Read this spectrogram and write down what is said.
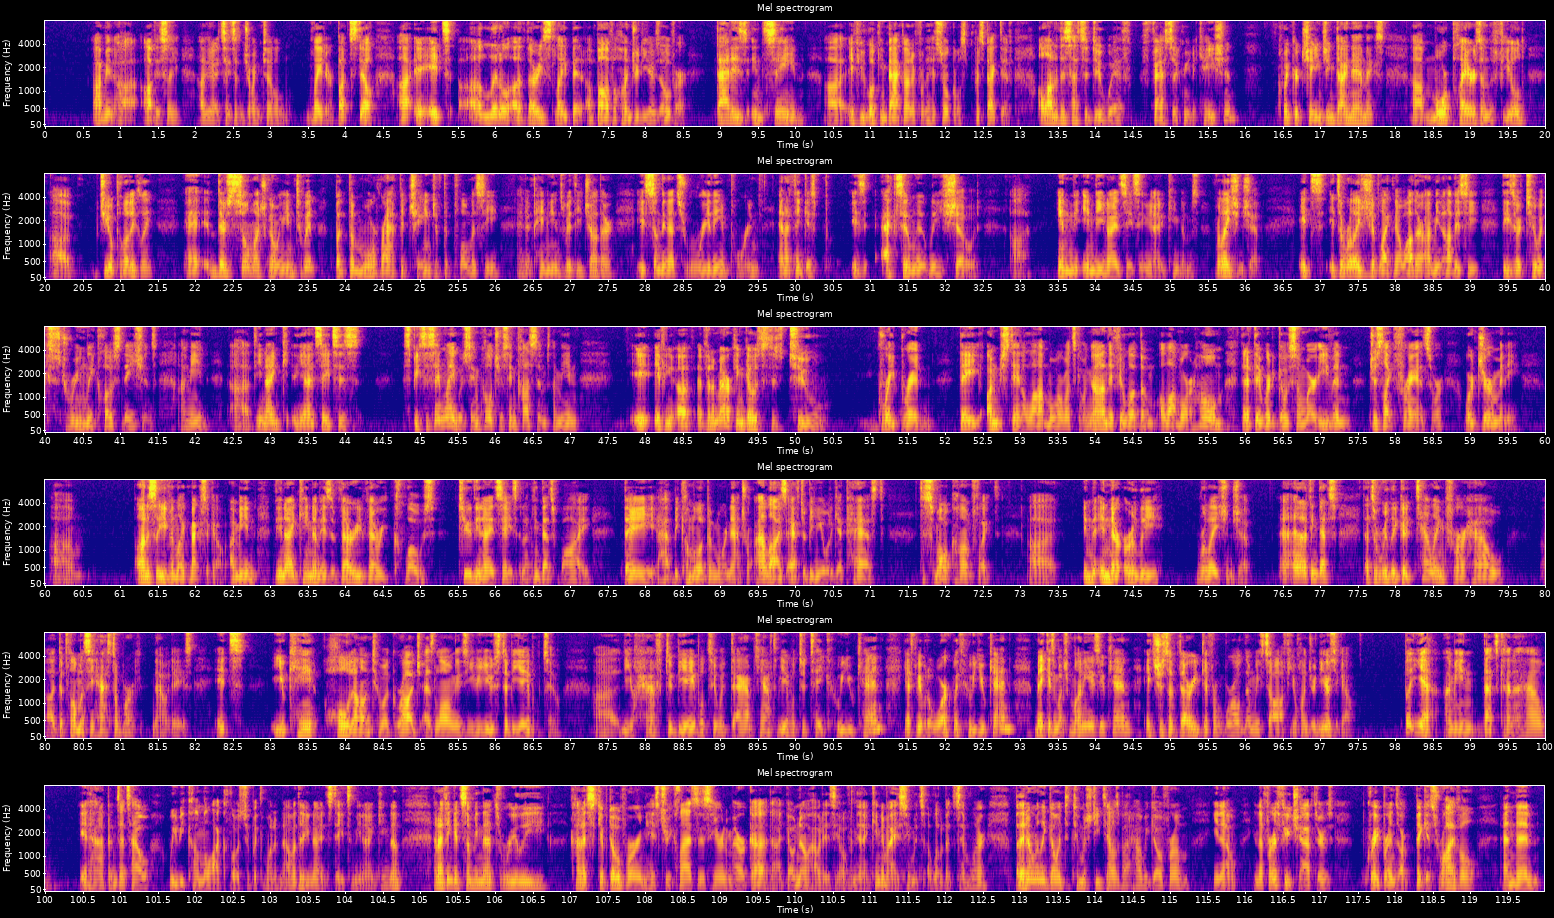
I mean, uh, obviously, uh, the United States doesn't join until later, but still, uh, it, it's a little, a very slight bit above 100 years over. That is insane uh, if you're looking back on it from a historical perspective. A lot of this has to do with faster communication, quicker changing dynamics, uh, more players on the field uh, geopolitically. Uh, there's so much going into it, but the more rapid change of diplomacy and opinions with each other is something that's really important, and I think is is excellently showed uh, in the in the United States and the United Kingdom's relationship. It's it's a relationship like no other. I mean, obviously these are two extremely close nations. I mean, uh, the United the United States is speaks the same language, same culture, same customs. I mean, if you uh, if an American goes to, to Great Britain, they understand a lot more what's going on. They feel a, bit, a lot more at home than if they were to go somewhere even just like France or or Germany. Um, honestly, even like Mexico. I mean, the United Kingdom is very very close to the United States, and I think that's why they have become a little bit more natural allies after being able to get past the small conflict uh, in the in their early relationship. And I think that's that's a really good telling for how uh, diplomacy has to work nowadays. It's you can't hold on to a grudge as long as you used to be able to. Uh, you have to be able to adapt. You have to be able to take who you can. You have to be able to work with who you can, make as much money as you can. It's just a very different world than we saw a few hundred years ago. But yeah, I mean, that's kind of how it happens. That's how we become a lot closer with one another, the United States and the United Kingdom. And I think it's something that's really kind of skipped over in history classes here in America. I don't know how it is over in the United Kingdom. I assume it's a little bit similar, but they don't really go into too much details about how we go from, you know, in the first few chapters, Great Britain's our biggest rival, and then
